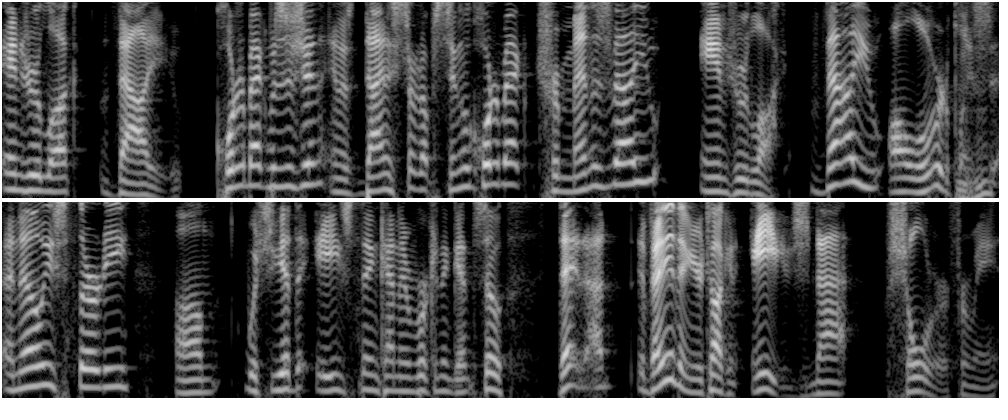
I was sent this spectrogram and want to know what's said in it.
Andrew Luck value quarterback position in a dynasty startup single quarterback tremendous value. Andrew Luck value all over the place. I know he's 30, um, which you have the age thing kind of working against. So that uh, if anything, you're talking age, not shoulder for me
